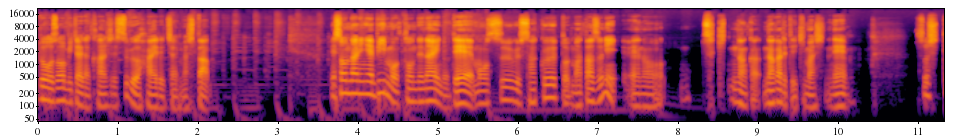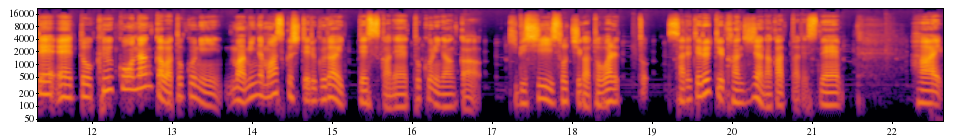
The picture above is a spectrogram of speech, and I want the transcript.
どうぞみたいな感じですぐ入れちゃいました。そんなにね、瓶も飛んでないので、もうすぐサクッと待たずに、あのなんか流れていきましたね。そして、えーと、空港なんかは特に、まあみんなマスクしてるぐらいですかね。特になんか厳しい措置が問われとされてるっていう感じじゃなかったですね。はい。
